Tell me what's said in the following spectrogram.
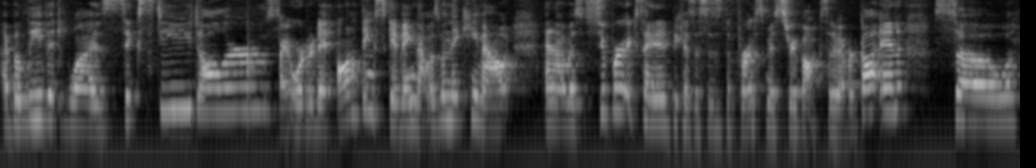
I believe it was $60. I ordered it on Thanksgiving. That was when they came out. And I was super excited because this is the first mystery box that I've ever gotten. So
